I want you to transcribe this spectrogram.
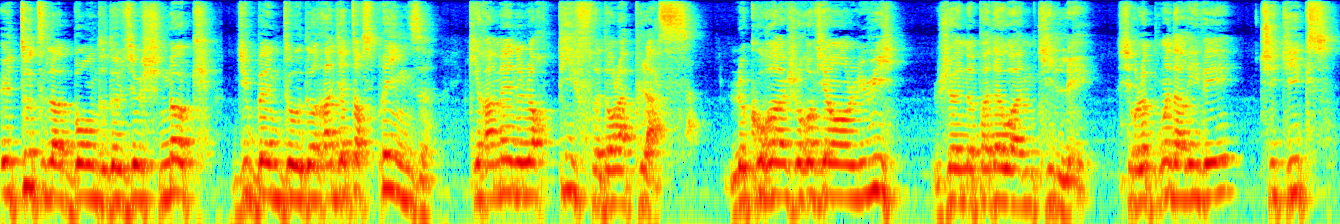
et toute la bande de vieux schnocks du bendo de Radiator Springs qui ramènent leur pif dans la place. Le courage revient en lui, jeune padawan qu'il est. Sur le point d'arriver, Chickix,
